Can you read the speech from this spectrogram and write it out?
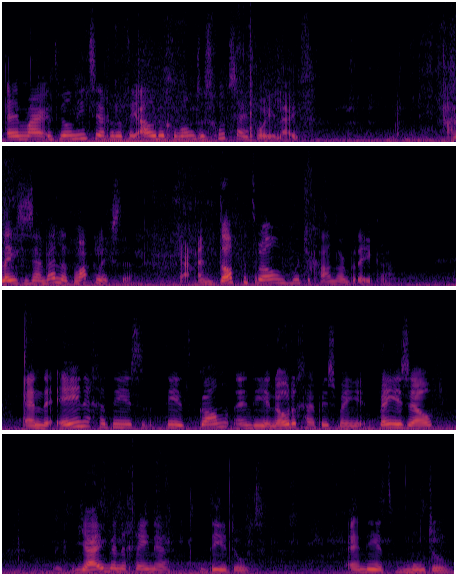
En, maar het wil niet zeggen dat die oude gewoontes goed zijn voor je lijf. Alleen ze zijn wel het makkelijkste. Ja, en dat patroon moet je gaan doorbreken. En de enige die, is, die het kan en die je nodig hebt, is ben, je, ben jezelf. Jij bent degene die het doet. En die het moet doen.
